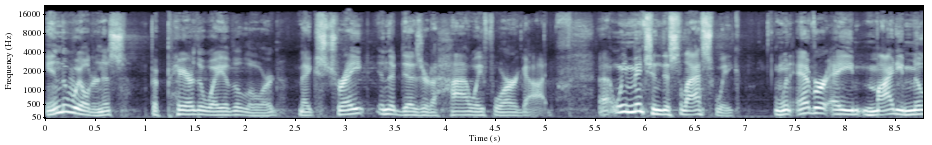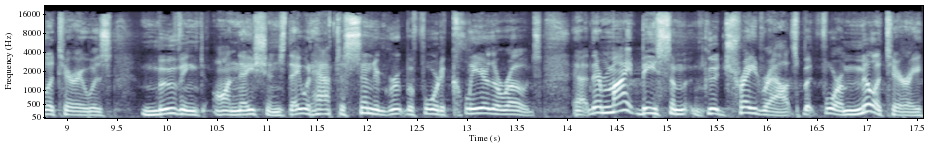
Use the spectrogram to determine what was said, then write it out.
in the wilderness, prepare the way of the Lord, make straight in the desert a highway for our God. Uh, we mentioned this last week whenever a mighty military was moving on nations, they would have to send a group before to clear the roads. Uh, there might be some good trade routes, but for a military,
